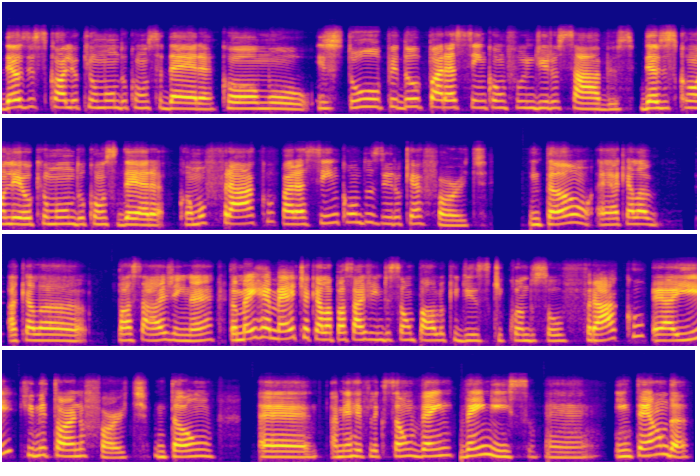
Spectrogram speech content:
Deus escolhe o que o mundo considera como estúpido para assim confundir os sábios. Deus escolheu o que o mundo considera como fraco para assim conduzir o que é forte. Então, é aquela aquela passagem, né? Também remete àquela passagem de São Paulo que diz que quando sou fraco, é aí que me torno forte. Então, é, a minha reflexão vem, vem nisso. É, entenda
